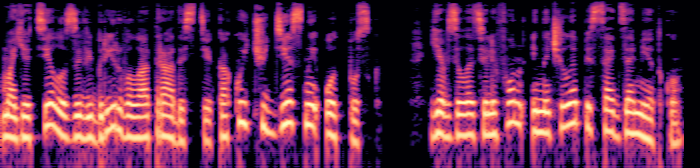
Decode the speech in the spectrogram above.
Мое тело завибрировало от радости. Какой чудесный отпуск! Я взяла телефон и начала писать заметку.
